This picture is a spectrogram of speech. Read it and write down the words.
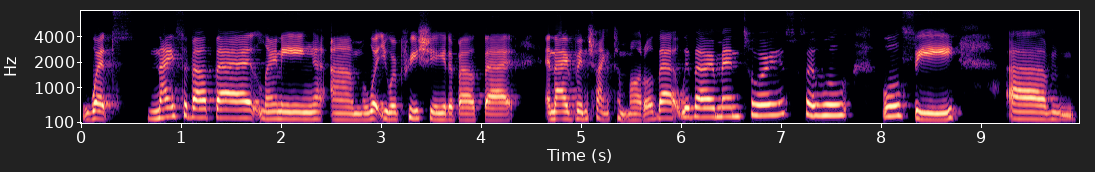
what's nice about that, learning um, what you appreciate about that. And I've been trying to model that with our mentors. So we'll we'll see. Um,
